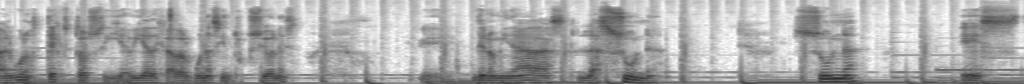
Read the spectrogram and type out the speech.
algunos textos y había dejado algunas instrucciones eh, denominadas la Sunna. Sunna es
